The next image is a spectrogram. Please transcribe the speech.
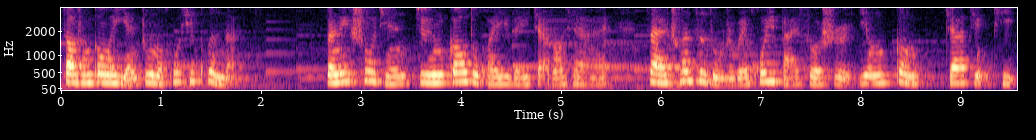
造成更为严重的呼吸困难。本例术前就应高度怀疑为甲状腺癌，在穿刺组织为灰白色时，应更加警惕。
